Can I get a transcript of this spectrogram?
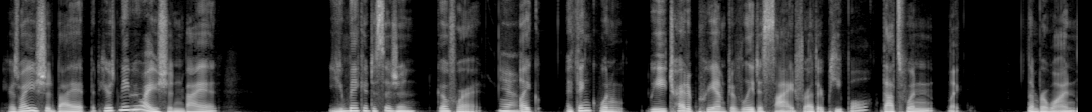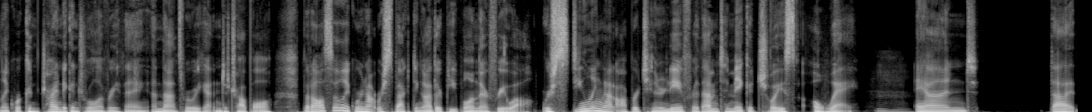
Here's why you should buy it, but here's maybe why you shouldn't buy it. You make a decision, go for it. Yeah. Like, I think when we try to preemptively decide for other people, that's when like number one, like we're con- trying to control everything. And that's where we get into trouble. But also, like, we're not respecting other people and their free will. We're stealing that opportunity for them to make a choice away. And that,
